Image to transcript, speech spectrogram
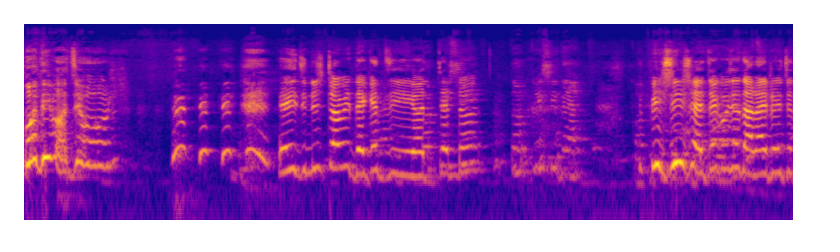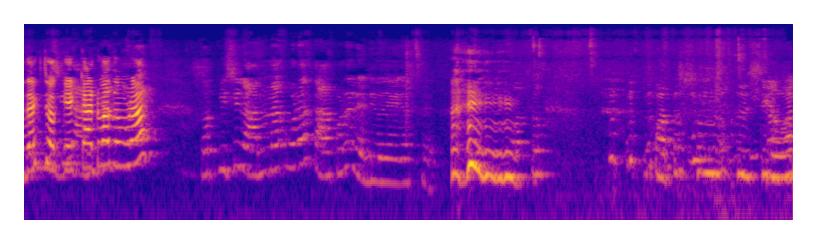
প্রতি বছর। এই জিনিসটা আমি দেখেছি হচ্ছে না পিসি সেজে গুজে দাঁড়ায় রয়েছে। দেখছ কেক কাটবা তোমরা। তোর পিসি রান্না করে তারপরে রেডি হয়ে গেছে। কত কত সুন্দর খুশি আমার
